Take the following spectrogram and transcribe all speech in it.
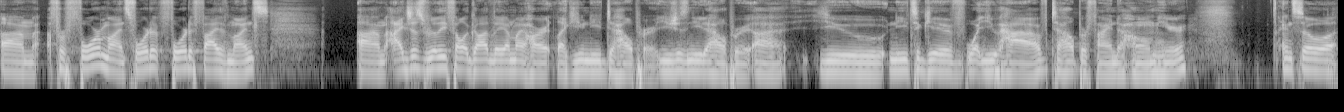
um, for four months, four to, four to five months, um, I just really felt God lay on my heart, like, you need to help her. You just need to help her. Uh, you need to give what you have to help her find a home here. And so uh,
